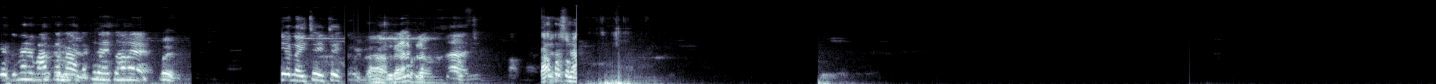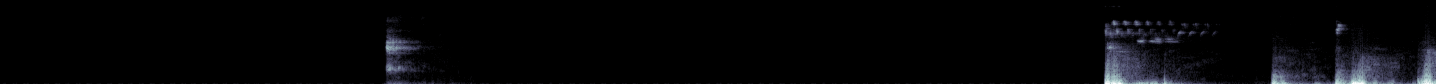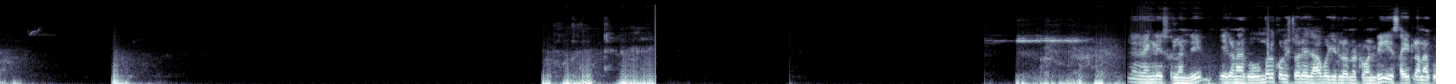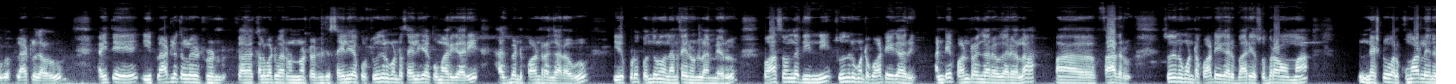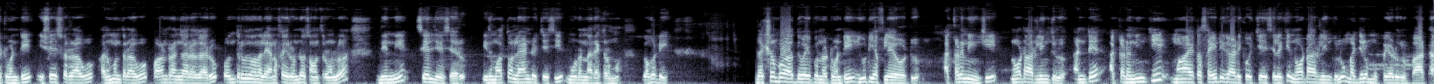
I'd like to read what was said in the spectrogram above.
ये तुम्हें भी बात करना कच्चे रहे तो हमें ये नहीं चाहिए चाहिए कहाँ पर నేను వెంకటేశ్వర్లు అండి. ఇక నాకు ఉంగళ కోల్డ్ స్టోరేజ్ ఆపోజిట్లో ఉన్నటువంటి సైట్లో నాకు ఒక ఫ్లాట్లు కలవు. అయితే ఈ ఫ్లాట్లు కలిగినటువంటి క- వారు ఉన్నటువంటి శైలజ చూదనకొండ శైలజ కుమారి గారి హస్బెండ్ పాండురంగారావు. ఇది ఎప్పుడు పంతొమ్మిది వందల ఎనభై రెండులో అమ్మారు. వాస్తవంగా దీన్ని సూదనకొంట కోటయ్య గారి అంటే పాండురంగారావు గారి వల్ల ఫాదరు సూదనకొంట కోటయ్య గారి భార్య సుబ్రహ్మమ్మ నెక్స్ట్ వాళ్ళ కుమారులు అయినటువంటి విశ్వేశ్వరరావు హనుమంతరావు పాండురంగారావు గారు పంతొమ్మిది వందల ఎనభై రెండో సంవత్సరంలో దీన్ని సేల్ చేశారు. ఇది మొత్తం ల్యాండ్ వచ్చేసి మూడున్నర ఎకరము. ఒకటి దక్షిణ భారత్ వైపు ఉన్నటువంటి యూటీఎఫ్ లేఅవుట్. అక్కడ నుంచి నూట ఆరు లింకులు. అంటే అక్కడ నుంచి మా యొక్క సైట్ గాడికి వచ్చేసరికి నూట ఆరు లింకులు మధ్యలో ముప్పై అడుగులు బాట.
